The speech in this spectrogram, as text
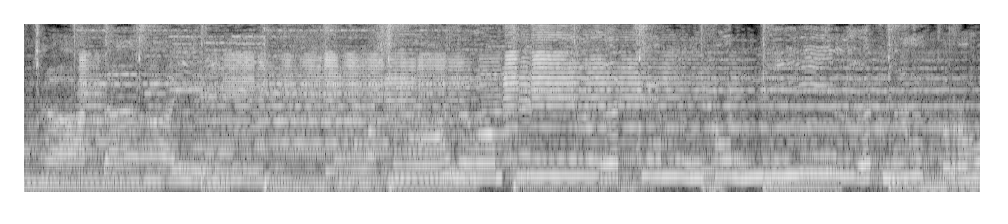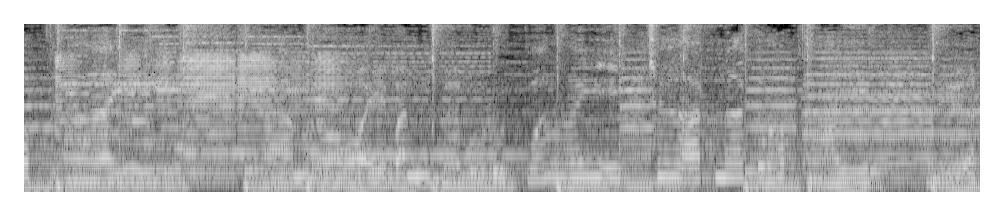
จชาติใดโอสอยอมพลีเลือดเข้มคนนี้เลือดนักรบไทย ตามรอยบรรพบุรุษไว้ ชาตินักรบไทย เลือด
